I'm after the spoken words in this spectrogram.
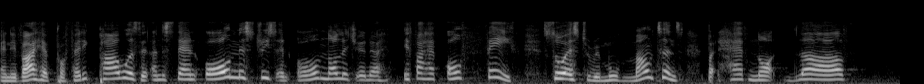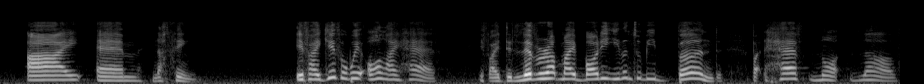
And if I have prophetic powers and understand all mysteries and all knowledge, and if I have all faith so as to remove mountains, but have not love, I am nothing. If I give away all I have, if I deliver up my body even to be burned, but have not love,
